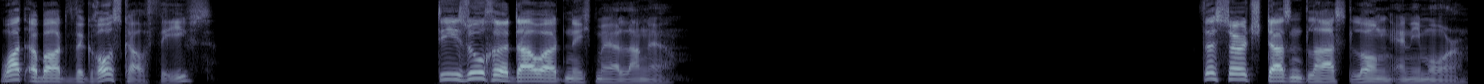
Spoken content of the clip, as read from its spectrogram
What about the Großkaufthieves? Die Suche dauert nicht mehr lange. The search doesn't last long anymore.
